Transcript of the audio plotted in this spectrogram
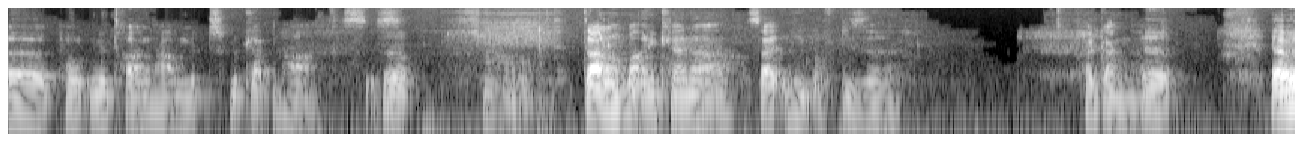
äh, Perücken getragen haben mit, mit glattem Haar. Das ist Ja. da nochmal ein kleiner Seitenhieb auf diese Vergangenheit. Ja. Ja,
